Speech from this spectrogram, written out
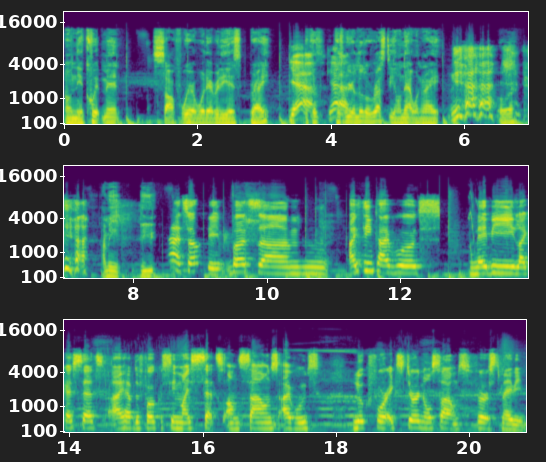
on the equipment, software, whatever it is, right? Yeah, Because yeah. we're a little rusty on that one, right? Yeah, Or yeah. I mean, do you Yeah, totally. But um, I think I would maybe, like I said, I have the focus in my sets on sounds. I would look for external sounds first, maybe,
